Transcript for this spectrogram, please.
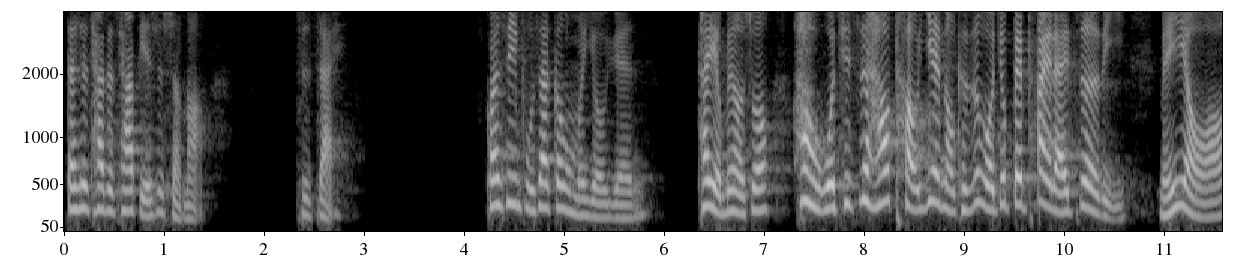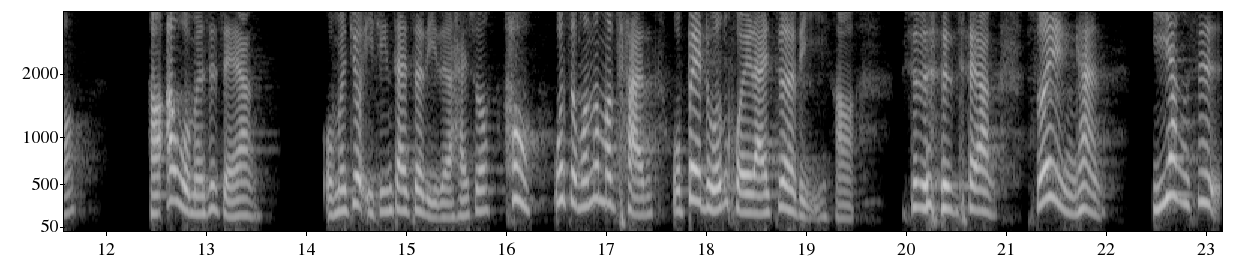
但是他的差别是什么？自在。观世音菩萨跟我们有缘，他有没有说：“好、我其实好讨厌哦，可是我就被派来这里。”没有哦。好，啊，我们是怎样？我们就已经在这里了，还说：“哦，我怎么那么惨？我被轮回来这里。”哈，是不是这样？所以你看，一样是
